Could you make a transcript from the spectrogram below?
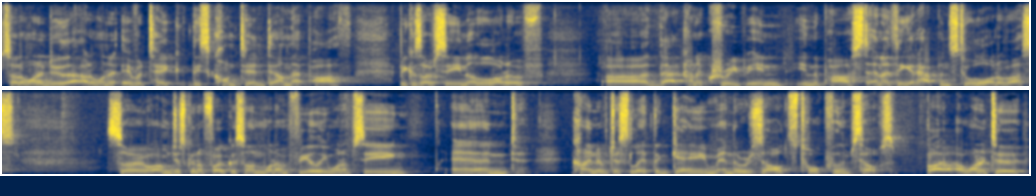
So I don't want to do that. I don't want to ever take this content down that path because I've seen a lot of uh, that kind of creep in in the past, and I think it happens to a lot of us. So I'm just going to focus on what I'm feeling, what I'm seeing, and kind of just let the game and the results talk for themselves. But I wanted to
